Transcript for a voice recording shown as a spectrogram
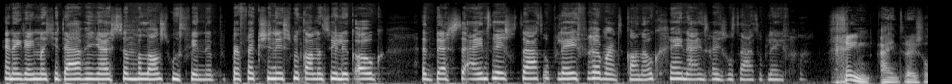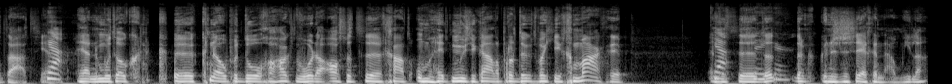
En ik denk dat je daarin juist een balans moet vinden. Perfectionisme kan natuurlijk ook het beste eindresultaat opleveren... maar het kan ook geen eindresultaat opleveren. geen eindresultaat. Ja. Ja. Ja. er moeten ook eh, knopen doorgehakt worden als het eh, gaat om het muzikale product wat je gemaakt hebt. En Ja, dat, eh, dan kunnen ze zeggen, nou Mila,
